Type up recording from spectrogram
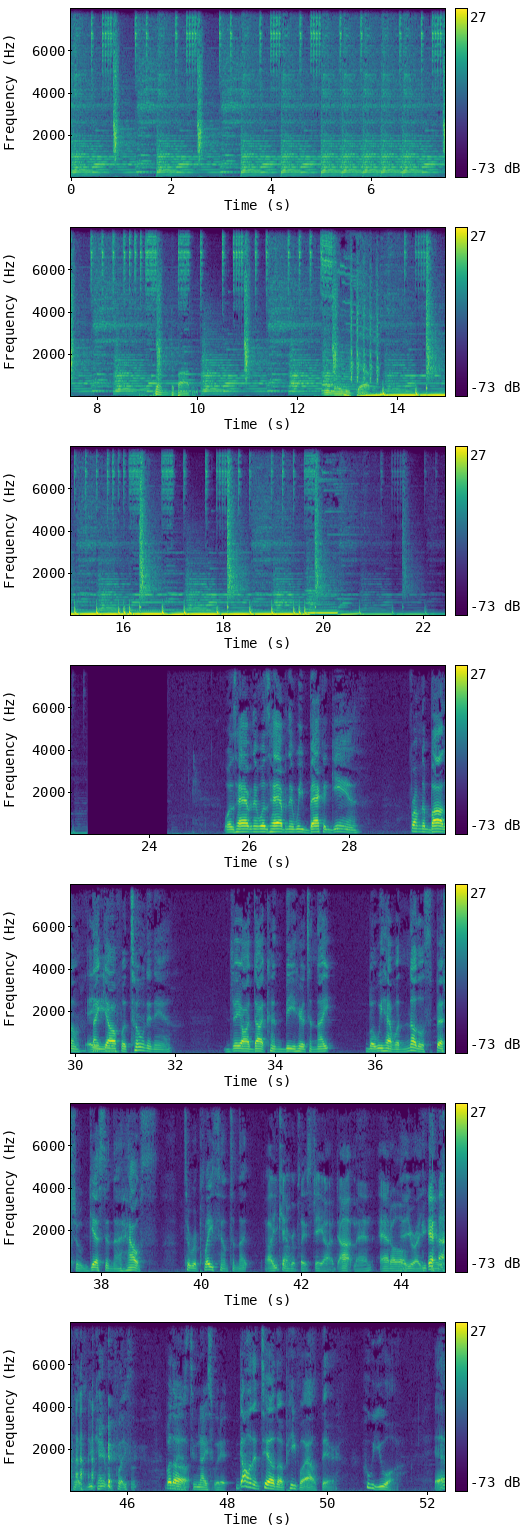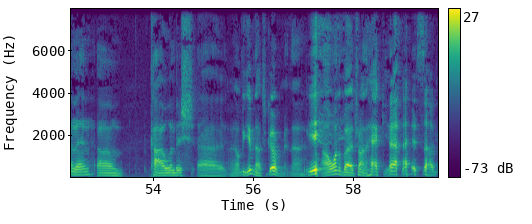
What's happening? What's happening? We back again from the bottom. Thank y'all for tuning in. JR Dot couldn't be here tonight, but we have another special guest in the house to replace him tonight. Oh, you can't replace Jr. Dot, man, at all. Yeah, you're right. You can't replace. You can't replace him. But uh, it's too nice with it. go on and tell the people out there who you are. Yeah, man. Um, Kyle Wimbish. Uh, I don't be giving out your government now. Yeah. I don't want nobody trying to hack you. uh,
